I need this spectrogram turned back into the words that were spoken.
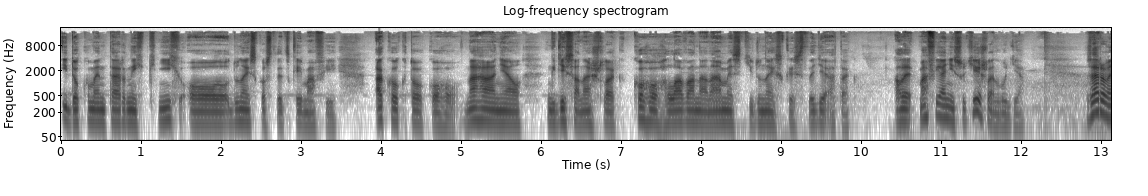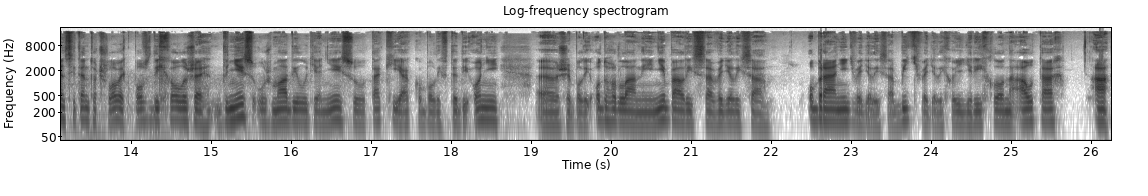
i dokumentárnych kníh o Dunajsko-Steckej mafii. Ako kto koho naháňal, kde sa našla koho hlava na námestí Dunajskej strede a tak. Ale mafiáni sú tiež len ľudia. Zároveň si tento človek povzdychol, že dnes už mladí ľudia nie sú takí, ako boli vtedy oni, e, že boli odhodlaní, nebali sa, vedeli sa obrániť, vedeli sa byť, vedeli chodiť rýchlo na autách a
